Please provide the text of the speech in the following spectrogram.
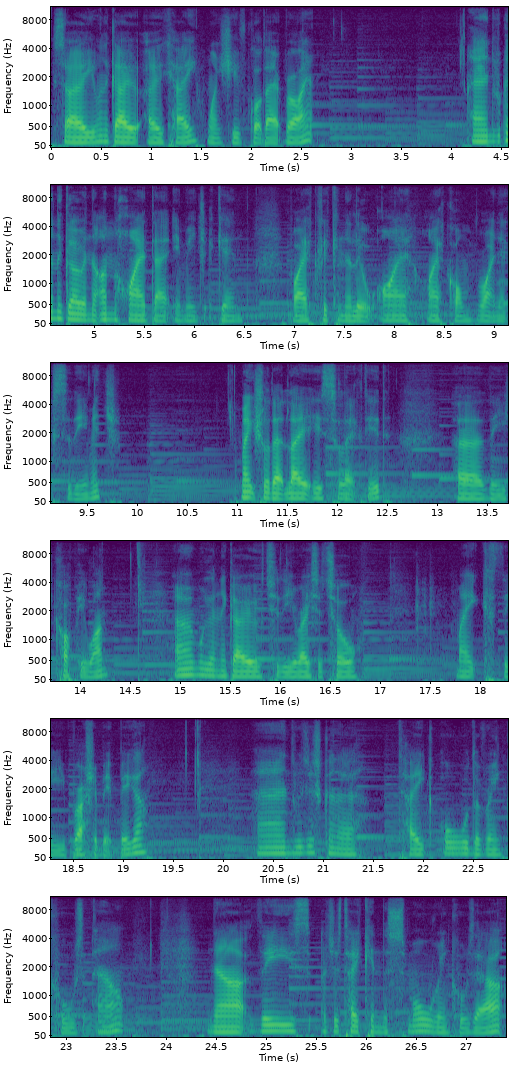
So you want to go OK once you've got that right. And we're going to go and unhide that image again by clicking the little eye icon right next to the image. Make sure that layer is selected uh, the copy one. And we're going to go to the eraser tool make the brush a bit bigger. And we're just going to take all the wrinkles out. Now these are just taking the small wrinkles out.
